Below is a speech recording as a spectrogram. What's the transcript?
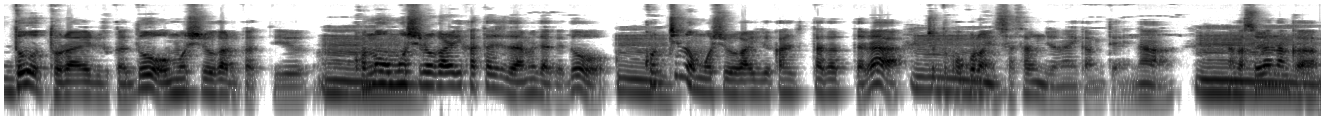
どう捉えるか、どう面白がるかっていう、この面白がり方じゃダメだけど、うん。こっちの面白がり方だったら、うんちょっと心に刺さるんじゃないかみたいな、ななんかそれはなんか、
